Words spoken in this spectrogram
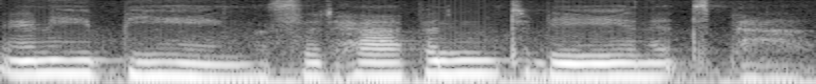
Any beings that happen to be in its path.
